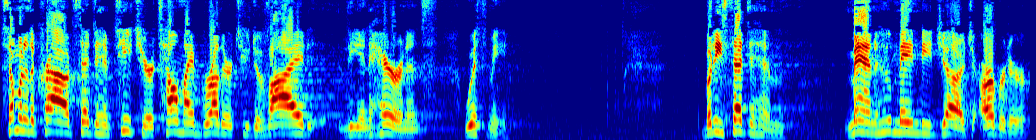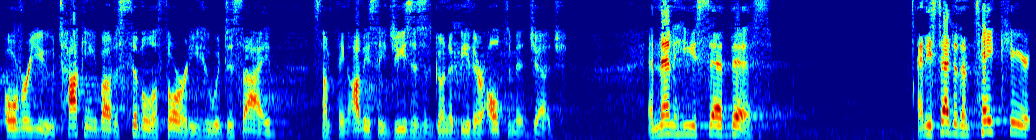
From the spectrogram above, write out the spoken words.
Someone in the crowd said to him, Teacher, tell my brother to divide the inheritance with me. But he said to him, Man, who made me judge, arbiter over you? Talking about a civil authority who would decide something. Obviously, Jesus is going to be their ultimate judge. And then he said this. And he said to them, Take care,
